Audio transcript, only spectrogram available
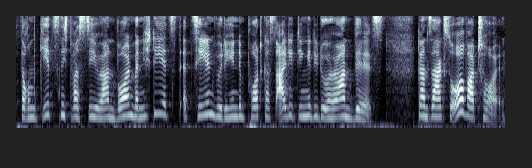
darum geht es nicht, was sie hören wollen. Wenn ich dir jetzt erzählen würde in dem Podcast all die Dinge, die du hören willst, dann sagst du, oh, war toll.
